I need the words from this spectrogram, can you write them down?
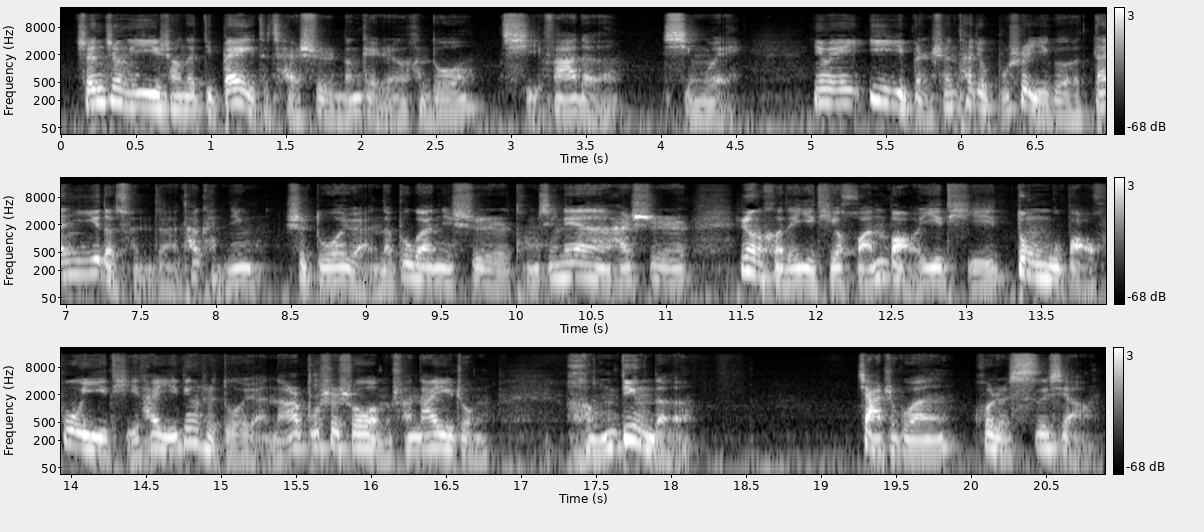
真正意义上的 debate 才是能给人很多启发的行为。因为意义本身它就不是一个单一的存在，它肯定是多元的。不管你是同性恋还是任何的议题，环保议题、动物保护议题，它一定是多元的，而不是说我们传达一种恒定的价值观或者思想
